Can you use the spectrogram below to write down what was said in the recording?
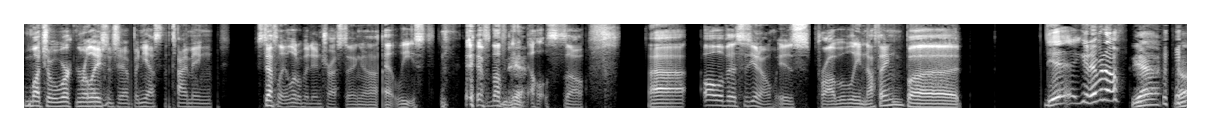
much of a working relationship. And yes, the timing is definitely a little bit interesting, uh, at least, if nothing Yeah. else. So, uh, all of this, you know, is probably nothing, but yeah, you never know. yeah, no,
